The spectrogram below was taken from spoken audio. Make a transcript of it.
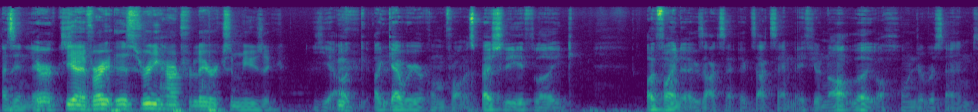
As in lyrics. Yeah, very it's really hard for lyrics and music. Yeah, I, I get where you're coming from, especially if like, I find it exact same, exact same. If you're not like a hundred percent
